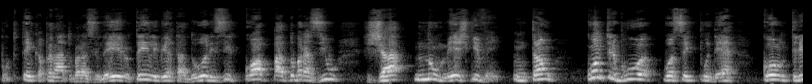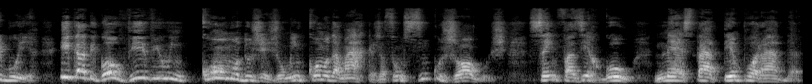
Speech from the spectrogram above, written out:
porque tem Campeonato Brasileiro, tem Libertadores e Copa do Brasil já no mês que vem. Então, contribua você que puder contribuir. E Gabigol vive um incômodo jejum, uma incômoda marca. Já são cinco jogos sem fazer gol nesta temporada.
